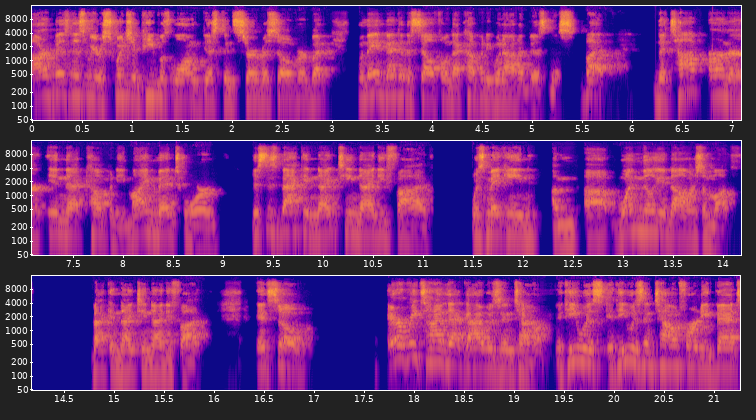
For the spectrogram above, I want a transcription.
our business, we were switching people's long distance service over. But when they invented the cell phone, that company went out of business. But the top earner in that company, my mentor, this is back in 1995, was making um, uh, $1 million a month back in 1995. And so every time that guy was in town, if he was if he was in town for an event,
